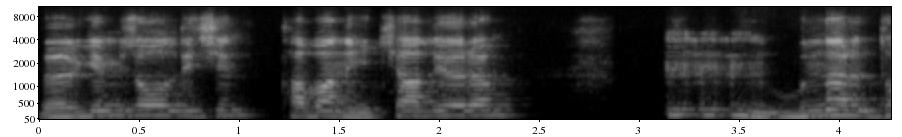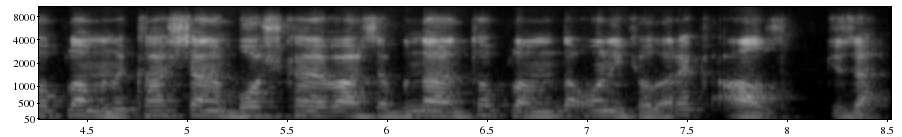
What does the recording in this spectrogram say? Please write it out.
bölgemiz olduğu için tabanı 2 alıyorum. bunların toplamını kaç tane boş kare varsa bunların toplamını da 12 olarak aldım. Güzel.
